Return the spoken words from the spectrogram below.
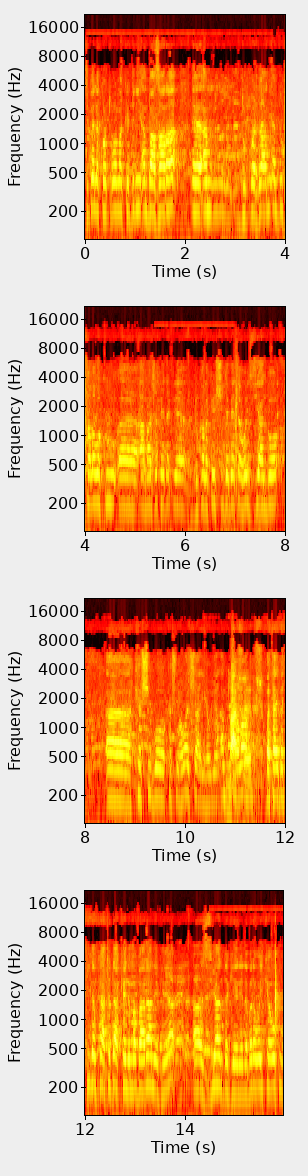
جگە لە کۆنتترۆل نەکردنی ئەم بازارە ئەم دووپەردانی ئەم دووکەڵە وەکو ئاماژە پێ دەکرێت دووکەڵەکەیشی دەبێتە هۆی زیان بۆ کەشی بۆ کەش و هەوای شاری هەولێر ئەم بە تایبەتی لەم کاتەدا کە لەمە بارانێک هەیە زیان دەگەێنێ لەبەرەوەی کە وەکو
